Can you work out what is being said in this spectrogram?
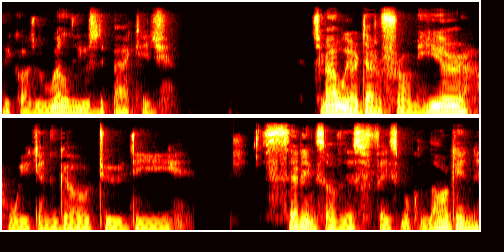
because we will use the package so now we are done from here. We can go to the settings of this Facebook login.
